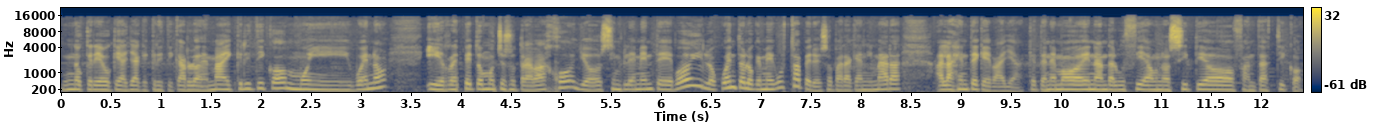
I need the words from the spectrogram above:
no creo que haya que criticarlo. Además, hay críticos muy buenos y respeto mucho su trabajo. Yo simplemente voy, lo cuento lo que me gusta, pero eso para que animara a la gente que vaya, que tenemos en Andalucía unos sitios fantásticos.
